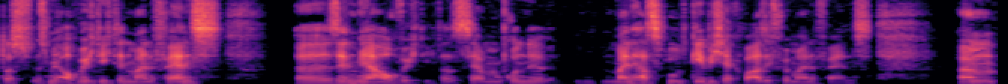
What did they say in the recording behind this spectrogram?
das ist mir auch wichtig, denn meine Fans äh, sind mir auch wichtig. Das ist ja im Grunde, mein Herzblut gebe ich ja quasi für meine Fans. Ähm,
